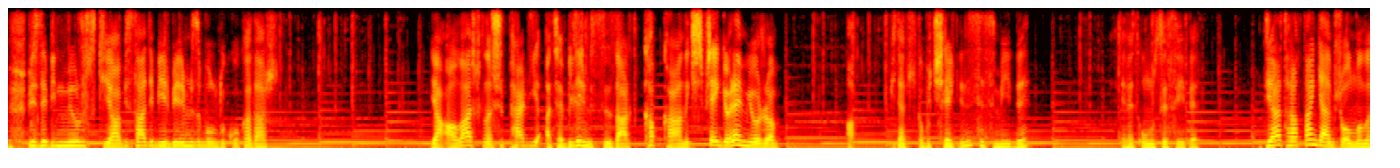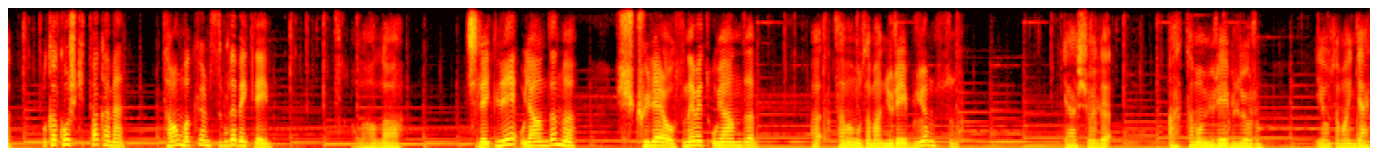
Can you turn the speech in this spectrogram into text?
Üf, biz de bilmiyoruz ki ya. Biz sadece birbirimizi bulduk o kadar. Ya Allah aşkına şu perdeyi açabilir misiniz artık? Kapkaranlık hiçbir şey göremiyorum. Aa, bir dakika bu çileklinin sesi miydi? Evet onun sesiydi. Diğer taraftan gelmiş olmalı. Luka koş git bak hemen. Tamam bakıyorum siz burada bekleyin. Allah Allah. Çilekli uyandın mı? Şükürler olsun evet uyandım. Ha, tamam o zaman yürüyebiliyor musun? Gel şöyle. Ah tamam yürüyebiliyorum. İyi o zaman gel.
